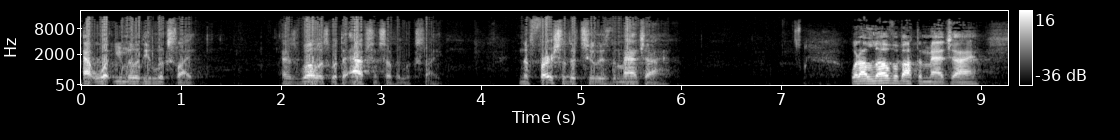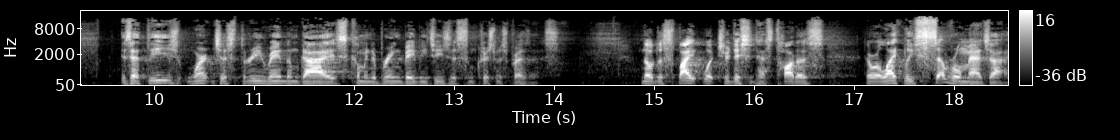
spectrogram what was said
at what humility looks like, as well as what the absence of it looks like. And the first of the two is the Magi. What I love about the Magi is that these weren't just three random guys coming to bring baby Jesus some Christmas presents. No, despite what tradition has taught us, there were likely several Magi,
